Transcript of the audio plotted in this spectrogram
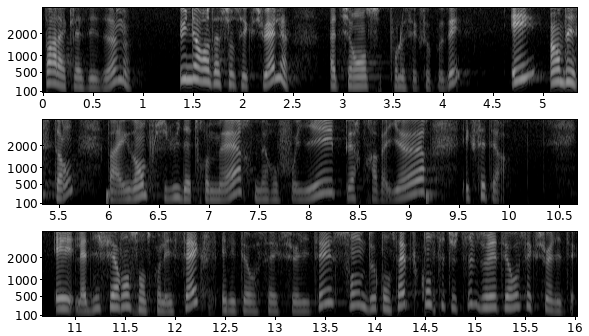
par la classe des hommes, une orientation sexuelle, attirance pour le sexe opposé, et un destin, par exemple celui d'être mère, mère au foyer, père travailleur, etc. Et la différence entre les sexes et l'hétérosexualité sont deux concepts constitutifs de l'hétérosexualité.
